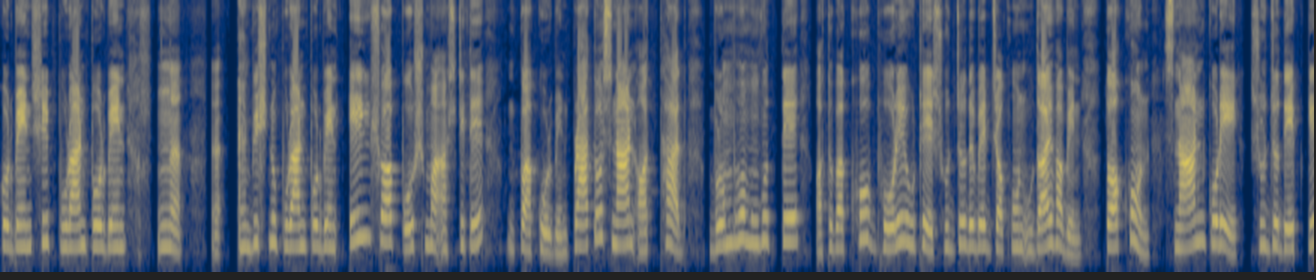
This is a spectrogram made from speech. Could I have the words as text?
করবেন, শিব পুরাণ পড়বেন বিষ্ণু পুরাণ পড়বেন এই সব পৌষ মাসটিতে করবেন। প্রাত স্নান অর্থাৎ ব্রহ্ম মুহূর্তে অথবা খুব ভোরে উঠে সূর্যদেবের যখন উদয় হবেন, তখন স্নান করে সূর্যদেবকে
